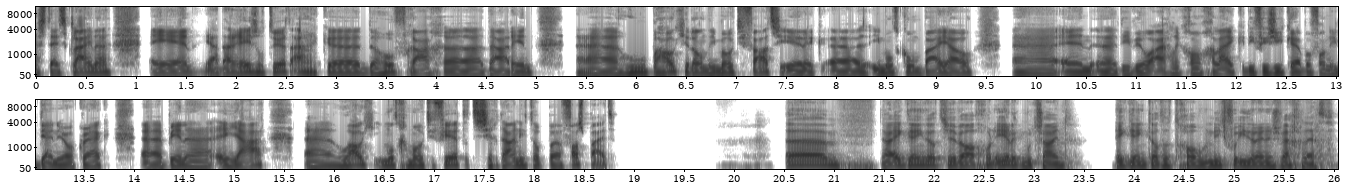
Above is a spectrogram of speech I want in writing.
steeds kleiner. En ja, daar resulteert eigenlijk uh, de hoofdvraag uh, daarin. Uh, hoe behoud je dan die motivatie, Erik? iemand komt bij jou en die wil eigenlijk gewoon gelijk die fysiek hebben van die Daniel Craig binnen een jaar. hoe houd je iemand gemotiveerd dat hij zich daar niet op vastbijt? Um, ja, ik denk dat je wel gewoon eerlijk moet zijn. Ik denk dat het gewoon niet voor iedereen is weggelegd.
